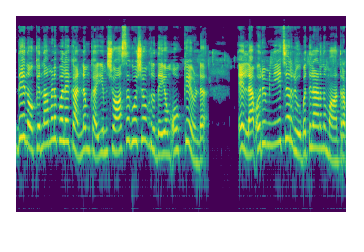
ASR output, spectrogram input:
ദേ നോക്ക് നമ്മളെ പോലെ കണ്ണും കൈയും ശ്വാസകോശവും ഹൃദയവും ഒക്കെയുണ്ട്. എല്ലാം ഒരു മിനിയേച്ചർ രൂപത്തിലാണെന്ന് മാത്രം.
